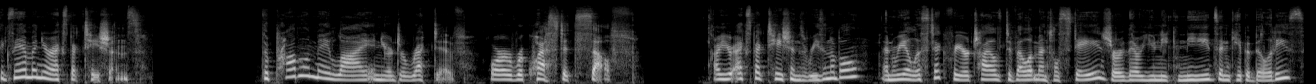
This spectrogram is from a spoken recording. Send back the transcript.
Examine your expectations. The problem may lie in your directive or request itself. Are your expectations reasonable and realistic for your child's developmental stage or their unique needs and capabilities?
